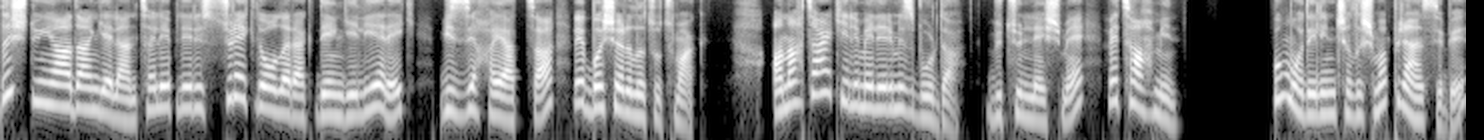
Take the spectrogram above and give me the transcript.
dış dünyadan gelen talepleri sürekli olarak dengeleyerek bizi hayatta ve başarılı tutmak. Anahtar kelimelerimiz burada, bütünleşme ve tahmin. Bu modelin çalışma prensibi,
